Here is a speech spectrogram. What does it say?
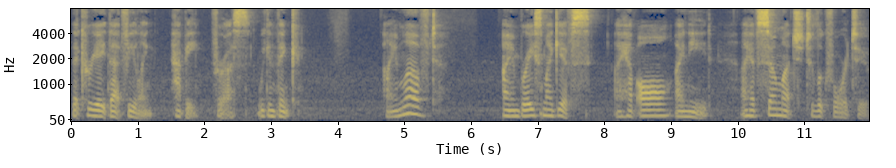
that create that feeling happy for us. We can think, I am loved. I embrace my gifts. I have all I need. I have so much to look forward to.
